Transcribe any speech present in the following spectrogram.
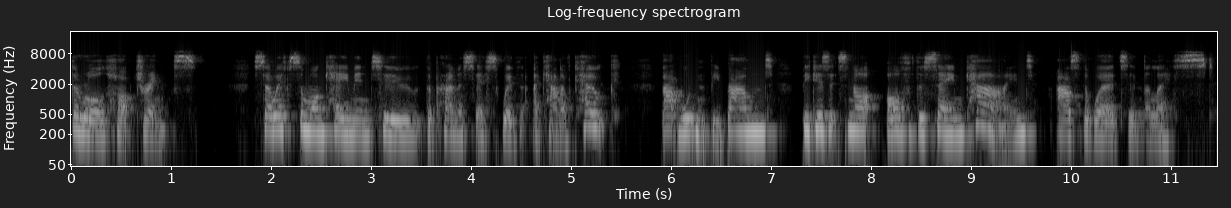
They're all hot drinks. So, if someone came into the premises with a can of Coke, that wouldn't be banned because it's not of the same kind as the words in the list.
